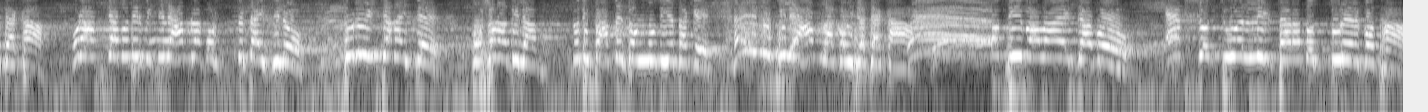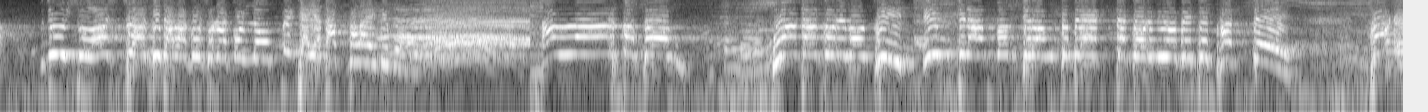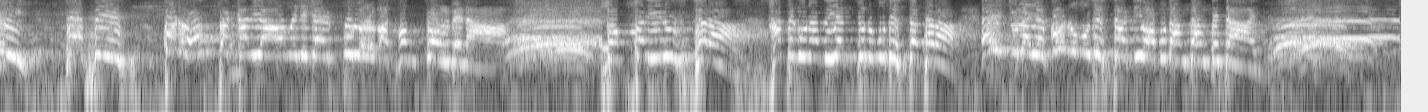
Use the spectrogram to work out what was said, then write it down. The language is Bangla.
কইরা দেখা। ওরা আজকে আমাদের মিছিলে হামলা করতে চাইছিল। পুলিশ জানাইছে, ঘোষণা দিলাম, যদি পাপে জন্ম দিয়ে থাকে, এই মিছিলে হামলা কইরা দেখা। সচিবালয় যাব। একশো চুয়াল্লিশ ধারা তো দূরের কথা। দুইশো অষ্টআশি ধারা ঘোষণা করলেও পিটাইয়া দাঁত ফালাই দেব।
